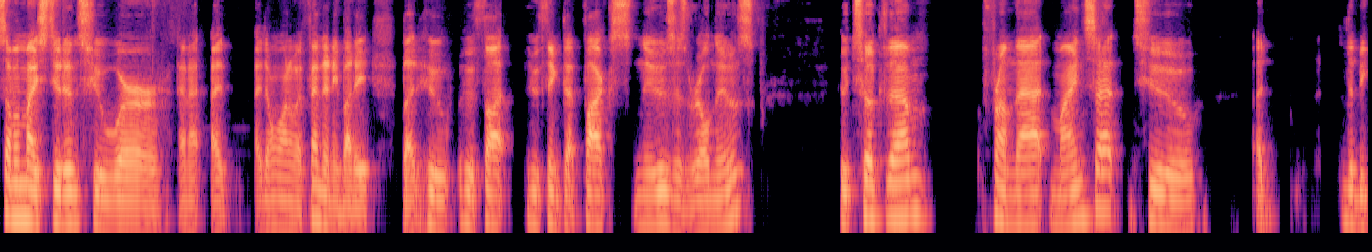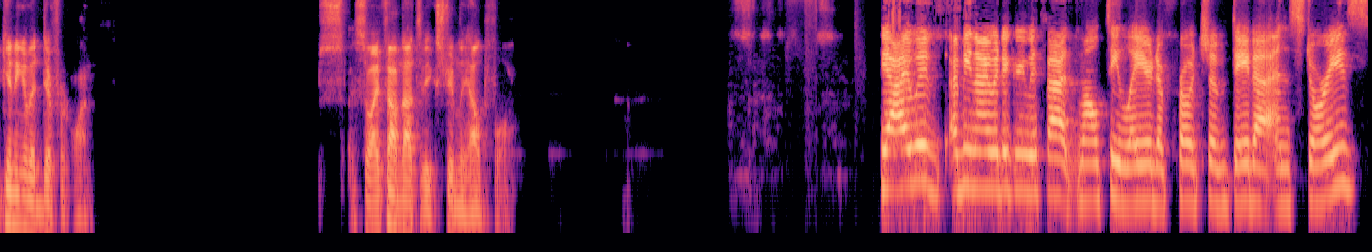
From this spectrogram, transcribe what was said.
some of my students who were, and I, I, I don't want to offend anybody, but who who thought who think that Fox News is real news, who took them from that mindset to a, the beginning of a different one. So I found that to be extremely helpful. Yeah, I would. I mean, I would agree with that multi-layered approach of data and stories.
